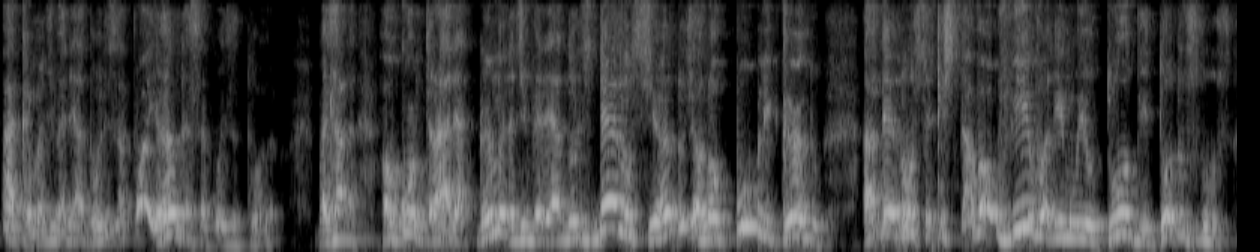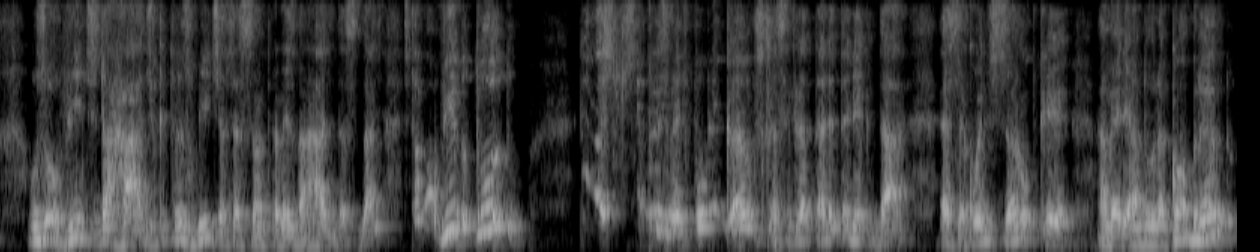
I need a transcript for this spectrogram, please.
a Câmara de Vereadores apoiando essa coisa toda. Mas, ao contrário, a Câmara de Vereadores denunciando, o jornal publicando a denúncia que estava ao vivo ali no YouTube, todos os, os ouvintes da rádio que transmite a sessão através da rádio da cidade estavam ouvindo tudo. Então, nós simplesmente publicamos que a secretária teria que dar essa condição, porque a vereadora cobrando.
